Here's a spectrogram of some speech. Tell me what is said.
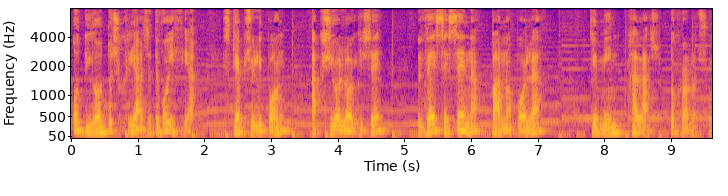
ότι όντως χρειάζεται βοήθεια. Σκέψου λοιπόν αξιολόγησε, σε σένα πάνω απ' όλα και μην χαλάς το χρόνο σου.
